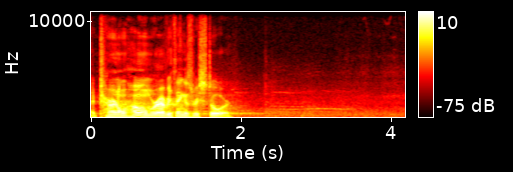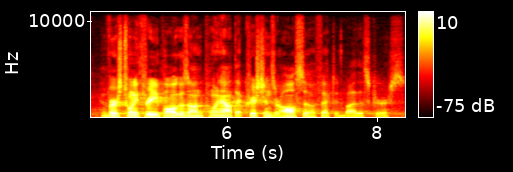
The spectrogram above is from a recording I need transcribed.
eternal home where everything is restored. In verse 23, Paul goes on to point out that Christians are also affected by this curse.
